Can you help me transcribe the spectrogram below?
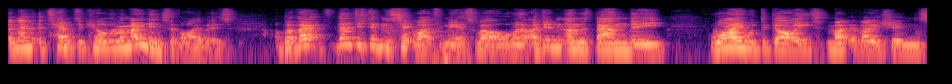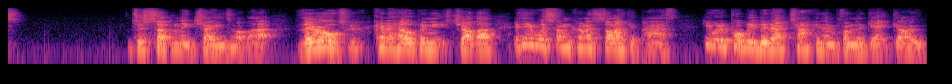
and then attempt to kill the remaining survivors. But that that just didn't sit right for me as well. I didn't understand the why would the guy's motivations just suddenly change like that? They're all kind of helping each other. If he was some kind of psychopath, he would have probably been attacking them from the get go.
